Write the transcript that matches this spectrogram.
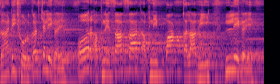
घाटी छोड़कर चले गए और अपने साथ साथ अपनी पाक कला भी ले गए।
